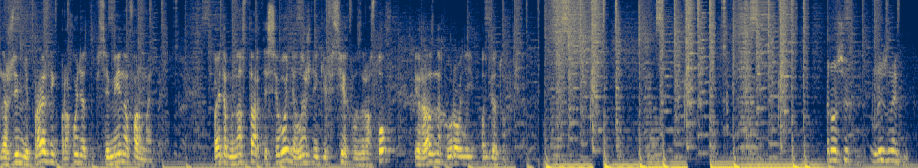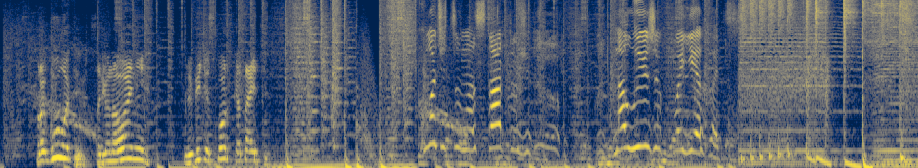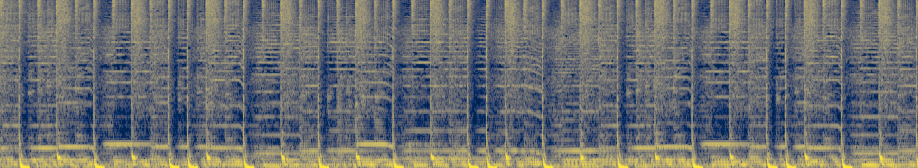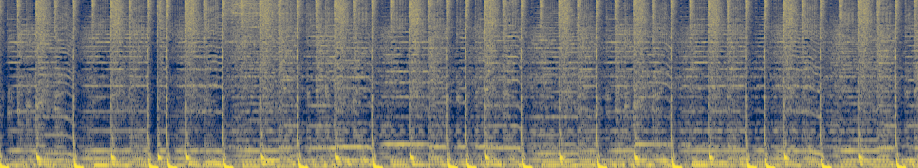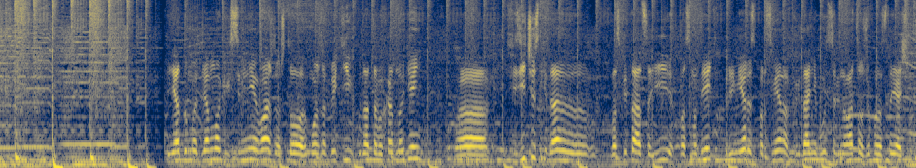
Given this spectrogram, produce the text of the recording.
наш зимний праздник проходит в семейном формате. Поэтому на старте сегодня лыжники всех возрастов и разных уровней подготовки. Хороших лыжных прогулок, соревнований. Любите спорт, катайтесь. Хочется на старт уже на лыжах поехать. Я думаю, для многих сильнее важно, что можно прийти куда-то в выходной день, э, физически да, воспитаться и посмотреть примеры спортсменов, когда они будут соревноваться уже по-настоящему.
